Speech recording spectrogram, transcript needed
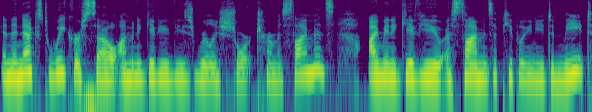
in the next week or so, I'm going to give you these really short term assignments. I'm going to give you assignments of people you need to meet.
